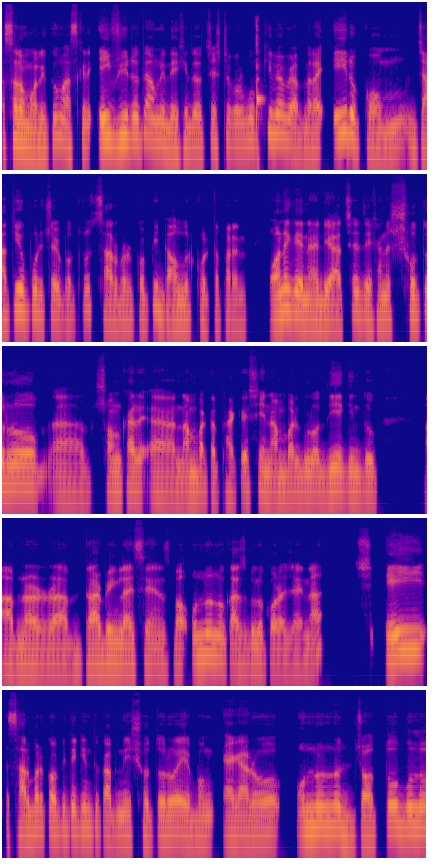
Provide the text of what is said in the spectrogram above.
আসসালামু আলাইকুম। আজকের এই ভিডিওতে আমি দেখে দেওয়ার চেষ্টা করব কীভাবে আপনারা এইরকম জাতীয় পরিচয়পত্র সার্ভার কপি ডাউনলোড করতে পারেন। অনেক এনআইডি আছে যেখানে সতেরো সংখ্যার নাম্বারটা থাকে। সেই নাম্বারগুলো দিয়ে কিন্তু আপনার ড্রাইভিং লাইসেন্স বা অন্যান্য কাজগুলো করা যায় না। এই সার্ভার কপিতে কিন্তু আপনি ১৭ এবং ১১ অন্যান্য যতগুলো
